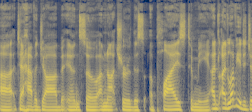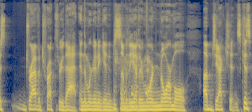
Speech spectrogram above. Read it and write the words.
uh, to have a job. And so I'm not sure this applies to me. I'd, I'd love you to just drive a truck through that. And then we're going to get into some of the other more normal objections. Because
